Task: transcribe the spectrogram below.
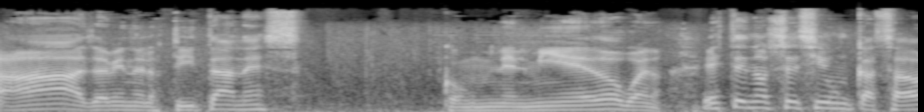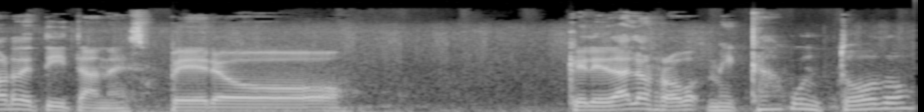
Ah, ya vienen los titanes. Con el miedo. Bueno, este no sé si es un cazador de titanes, pero... Que le da a los robots... Me cago en todo.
